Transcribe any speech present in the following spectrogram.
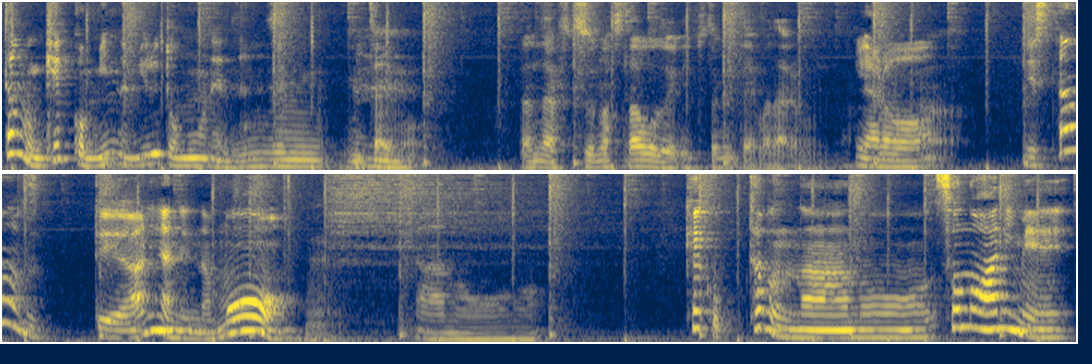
多分結構みんな見ると思うねんな、全然見たいもん、うん。だんだん普通のスター・ウォーズよりちょっと見たいもなるもんな。やろう。でスター・ウォーズってあれやねんなもうあのー結構多分なあのーそのアニメ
